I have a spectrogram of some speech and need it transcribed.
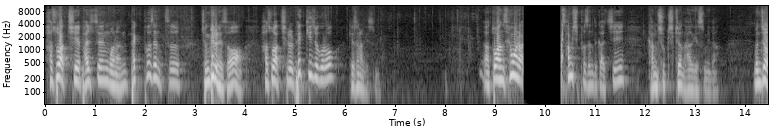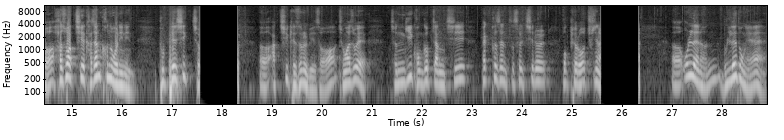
하수 악취의 발생원은 100% 정비를 해서 하수 악취를 획기적으로 개선하겠습니다. 아, 또한 생활 30%까지 감축시켜 나가겠습니다. 먼저 하수 악취의 가장 큰 원인인 부패식 정- 어, 악취 개선을 위해서 정화조의 전기 공급 장치 100% 설치를 목표로 추진합니다. 어, 올해는 물레동에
